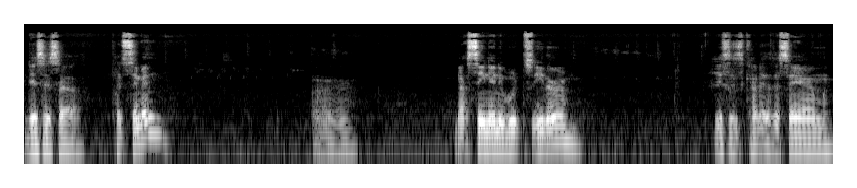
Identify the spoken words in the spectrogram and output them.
this is a persimmon. Uh, not seeing any roots either. This is kind of the same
